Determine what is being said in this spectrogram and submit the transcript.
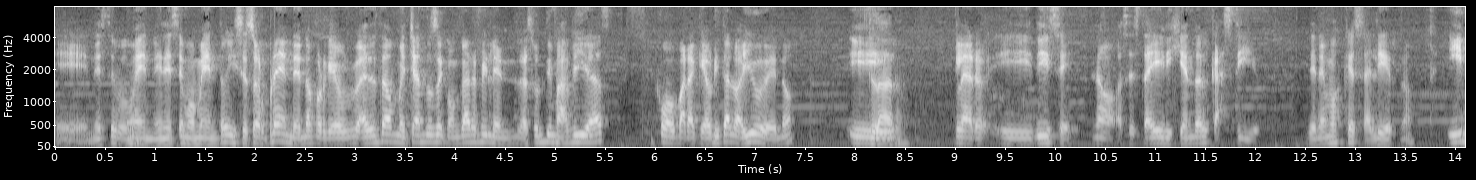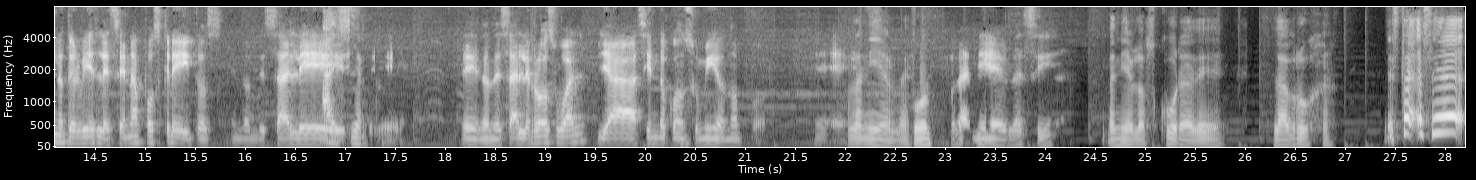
eh, en este momento, en ese momento y se sorprende, ¿no? Porque ha estado mechándose con Garfield en las últimas vidas como para que ahorita lo ayude, ¿no? Y Claro. Claro, y dice, no, se está dirigiendo al castillo. Tenemos que salir, ¿no? Y no te olvides la escena post créditos en donde sale Ay, cierto. este, en donde sale Roswell ya siendo consumido, ¿no? Por, eh, Por la niebla, Por- por la niebla, sí. la niebla oscura de la bruja. Está, o sea,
